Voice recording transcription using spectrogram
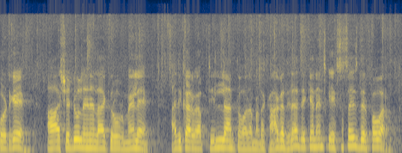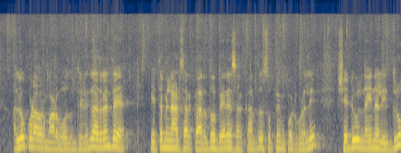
ಕೋರ್ಟ್ಗೆ ಆ ಶೆಡ್ಯೂಲ್ ನೈನಲ್ಲಿ ಹಾಕಿರೋರ ಮೇಲೆ ಅಧಿಕಾರ ವ್ಯಾಪ್ತಿ ಇಲ್ಲ ಅಂತ ವಾದ ಮಾಡೋಕ್ಕಾಗೋದಿಲ್ಲ. They can exercise their power ಅಲ್ಲೂ ಕೂಡ ಅವ್ರು ಮಾಡ್ಬೋದು ಅಂತ ಹೇಳಿದ್ವಿ ಅದರಂತೆ ಈ ತಮಿಳ್ನಾಡು ಸರ್ಕಾರದ್ದು, ಬೇರೆ ಸರ್ಕಾರದ್ದು ಸುಪ್ರೀಂ ಕೋರ್ಟ್ಗಳಲ್ಲಿ ಶೆಡ್ಯೂಲ್ ನೈನಲ್ಲಿ ಇದ್ದರೂ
